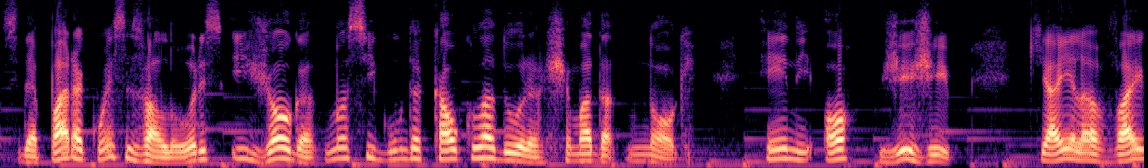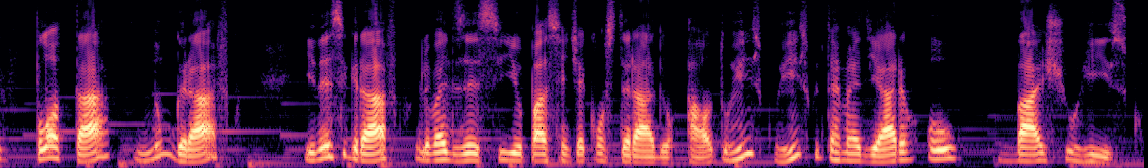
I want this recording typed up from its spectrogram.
se depara com esses valores e joga numa segunda calculadora chamada NOG, N-O-G-G, que aí ela vai plotar num gráfico e nesse gráfico ele vai dizer se o paciente é considerado alto risco, risco intermediário ou baixo risco.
